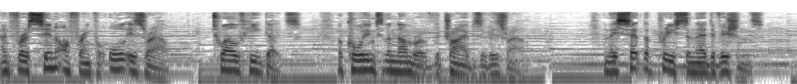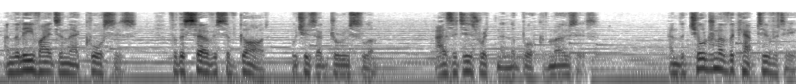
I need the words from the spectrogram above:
and for a sin offering for all Israel, twelve he-goats, according to the number of the tribes of Israel. And they set the priests in their divisions, and the Levites in their courses, for the service of God, which is at Jerusalem, as it is written in the book of Moses. And the children of the captivity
